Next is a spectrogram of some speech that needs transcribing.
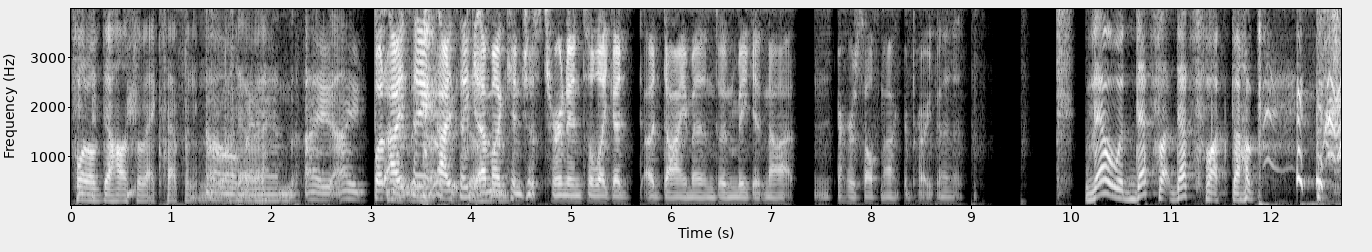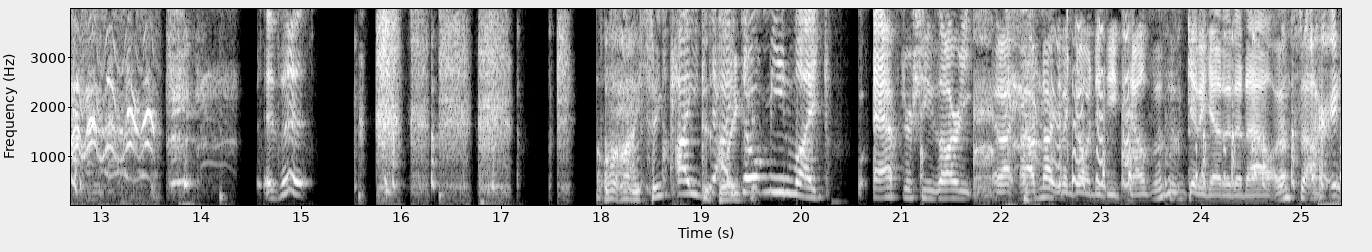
fall of the House of X happening or oh whatever. man, I, I. But I think I think Emma doesn't. can just turn into like a, a diamond and make it not herself not get pregnant. That would that's that's fucked up. Is it? Well, I think I, like, don't mean like after she's already. I, I'm not going to go into details. This is getting edited out. I'm sorry.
